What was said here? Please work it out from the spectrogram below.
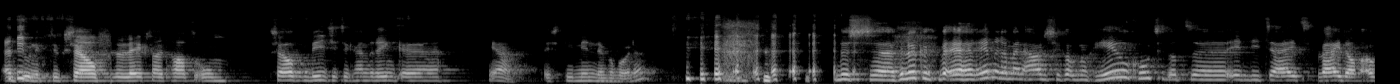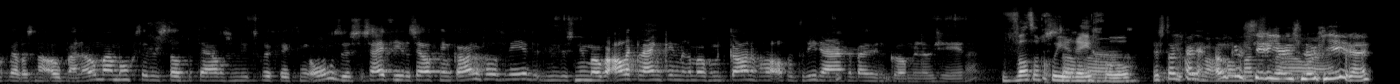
En toen ik natuurlijk zelf de leeftijd had om zelf een biertje te gaan drinken, ja, is die minder geworden. dus uh, gelukkig herinneren mijn ouders zich ook nog heel goed dat uh, in die tijd wij dan ook wel eens naar opa en oma mochten. Dus dat betalen ze nu terug richting ons. Dus zij vieren zelf geen carnaval meer. Dus nu mogen alle kleinkinderen mogen met carnaval altijd drie dagen bij hun komen logeren. Wat een goede dan, eh, regel. Dus dan kunnen we ook een serieus eh, logeren.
